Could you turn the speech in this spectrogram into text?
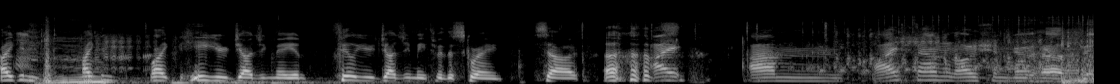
I can, I can, like, hear you judging me and feel you judging me through the screen. So, um, I, um, I found an ocean You mine. have been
